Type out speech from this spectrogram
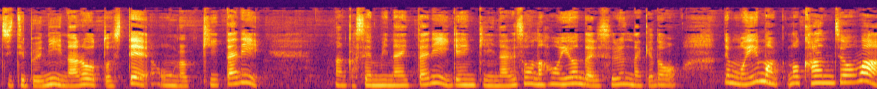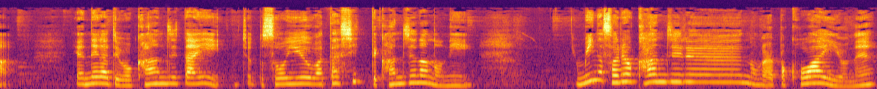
ジティブになろうとして音楽聴いたりなんかセミナー行ったり元気になれそうな本読んだりするんだけどでも今の感情はやネガティブを感じたいちょっとそういう私って感じなのにみんなそれを感じるのがやっぱ怖いよね。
